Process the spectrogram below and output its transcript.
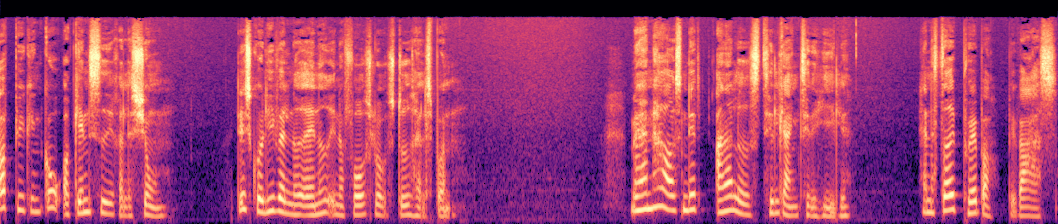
Opbygge en god og gensidig relation. Det skulle alligevel noget andet end at foreslå stødhalsbånd. Men han har også en lidt anderledes tilgang til det hele. Han er stadig prepper, bevares,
